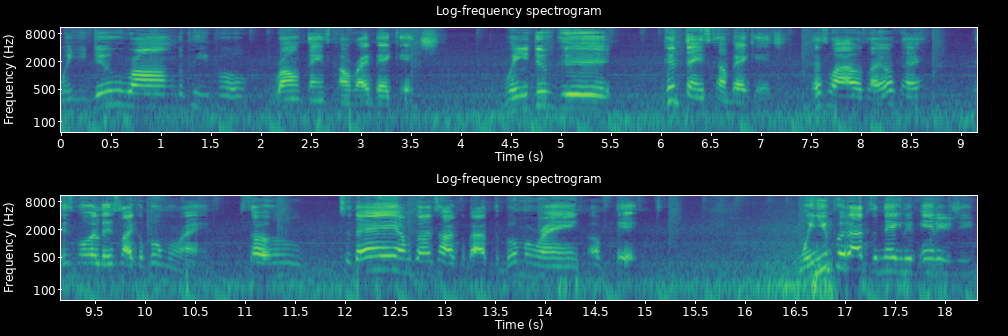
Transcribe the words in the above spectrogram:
when you do wrong to people, wrong things come right back at you. When you do good, good things come back at you. That's why I was like, okay, it's more or less like a boomerang. So today I'm going to talk about the boomerang effect. When you put out the negative energy,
